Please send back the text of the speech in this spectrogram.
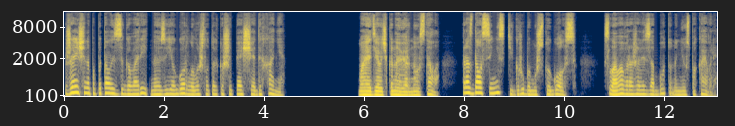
Женщина попыталась заговорить, но из ее горла вышло только шипящее дыхание. «Моя девочка, наверное, устала», — раздался низкий, грубый мужской голос. Слова выражали заботу, но не успокаивали.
